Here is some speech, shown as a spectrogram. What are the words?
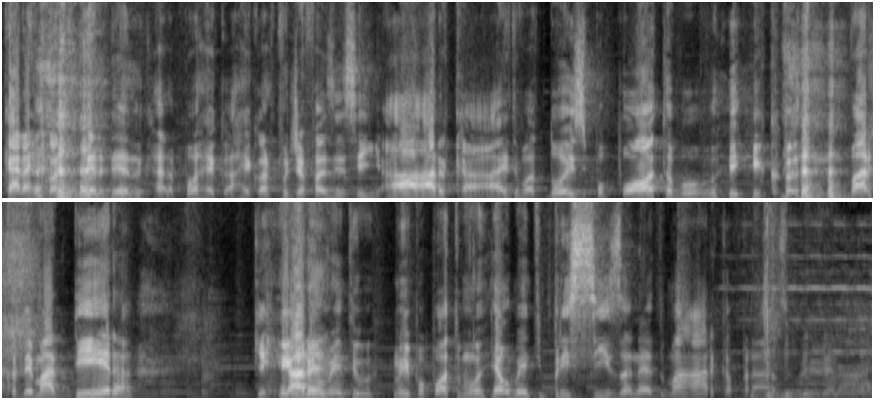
Cara, a Record tá perdendo, cara. Pô, a Record podia fazer assim, a arca. Aí bota dois hipopótamos e um barco de madeira. Que Cara, realmente o hipopótamo realmente precisa, né, de uma arca pra sobreviver na água.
